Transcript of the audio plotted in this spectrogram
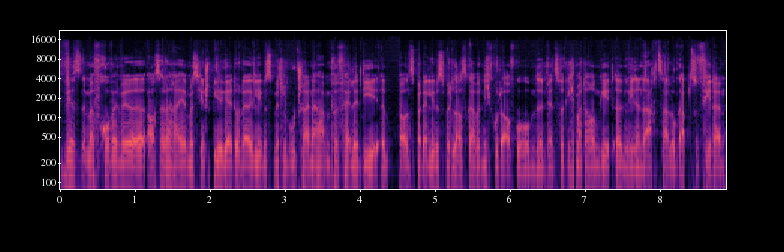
wir sind immer froh, wenn wir außer der Reihe ein bisschen Spielgeld oder Lebensmittelgutscheine haben für Fälle, die äh, bei uns bei der Lebensmittelausgabe nicht gut aufgehoben sind. Wenn es wirklich mal darum geht, irgendwie eine Nachzahlung abzufedern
